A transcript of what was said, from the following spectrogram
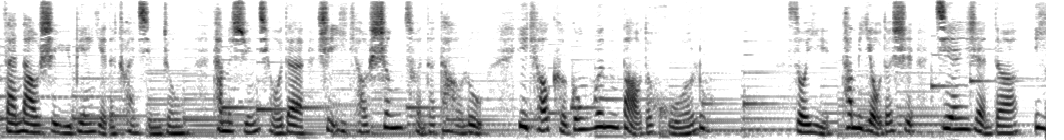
在闹市与边野的穿行中，他们寻求的是一条生存的道路，一条可供温饱的活路，所以他们有的是坚韧的毅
